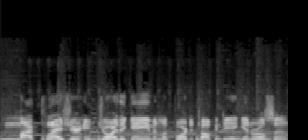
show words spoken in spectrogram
My pleasure. Enjoy the game and look forward to talking to you again real soon.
